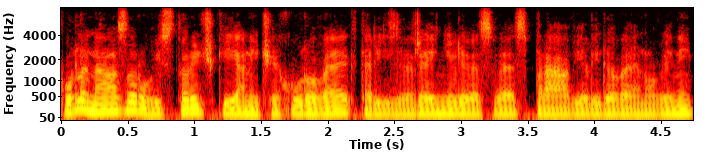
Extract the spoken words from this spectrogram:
Podle názoru historičky Jany Čechurové, který zveřejnili ve své zprávě Lidové noviny,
